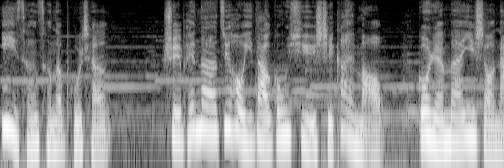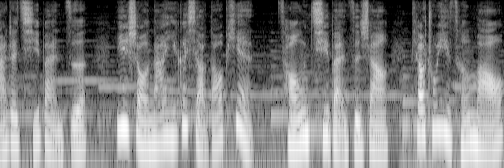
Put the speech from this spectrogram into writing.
一层层的铺成。水盆的最后一道工序是盖毛。工人们一手拿着棋板子，一手拿一个小刀片，从漆板子上挑出一层毛，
